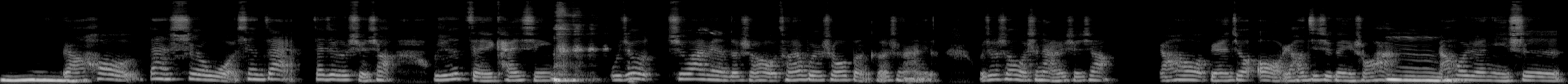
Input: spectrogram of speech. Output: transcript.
嗯，然后，但是我现在在这个学校，我觉得贼开心。我就去外面的时候，我从来不会说我本科是哪里的，我就说我是哪个学校，然后别人就哦，然后继续跟你说话，嗯，然后或者你是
